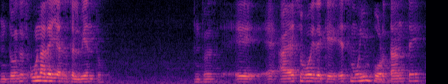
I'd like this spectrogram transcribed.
Entonces, una de ellas es el viento. Entonces, eh, eh, a eso voy de que es muy importante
